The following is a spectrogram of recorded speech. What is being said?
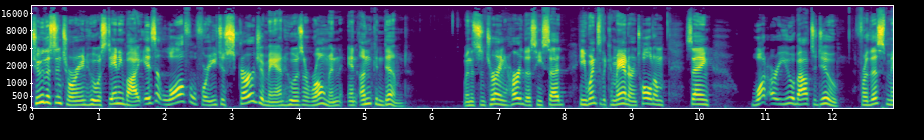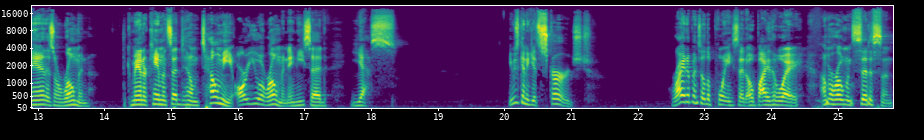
to the centurion who was standing by, Is it lawful for you to scourge a man who is a Roman and uncondemned? When the centurion heard this, he said, he went to the commander and told him, saying, What are you about to do? For this man is a Roman. The commander came and said to him, Tell me, are you a Roman? And he said, Yes. He was going to get scourged. Right up until the point he said, Oh, by the way, I'm a Roman citizen,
